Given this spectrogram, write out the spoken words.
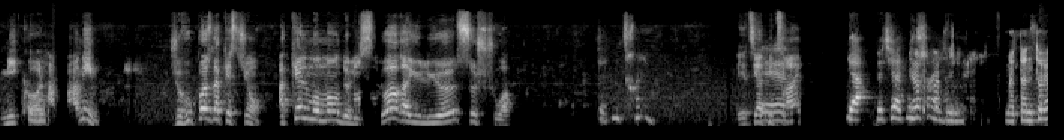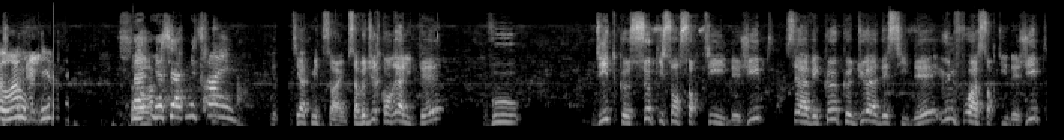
Mikol Amim. Je vous pose la question, à quel moment de l'histoire a eu lieu ce choix? Euh, Matan Torah, on va Ça veut dire qu'en réalité, vous dites que ceux qui sont sortis d'Égypte c'est avec eux que Dieu a décidé, une fois sortis d'Égypte,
